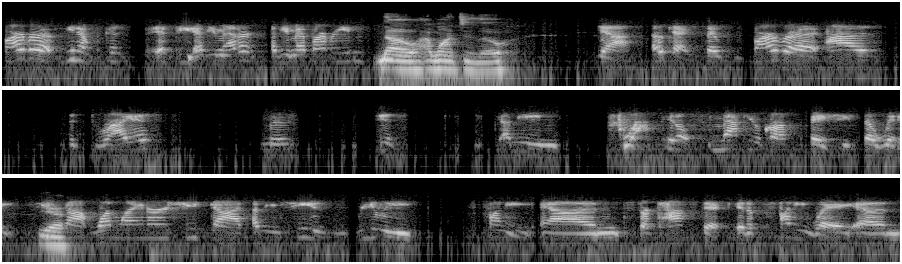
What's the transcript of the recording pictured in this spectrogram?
Barbara, you know, because if you have you met her? Have you met Barbara Eden? no, I want to though. Yeah. Okay. So Barbara has the driest, most just. I mean, whap, it'll smack you across the face. She's so witty. She's Yeah. got one-liners. She's got. I mean, she is really funny and sarcastic in a funny way, and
